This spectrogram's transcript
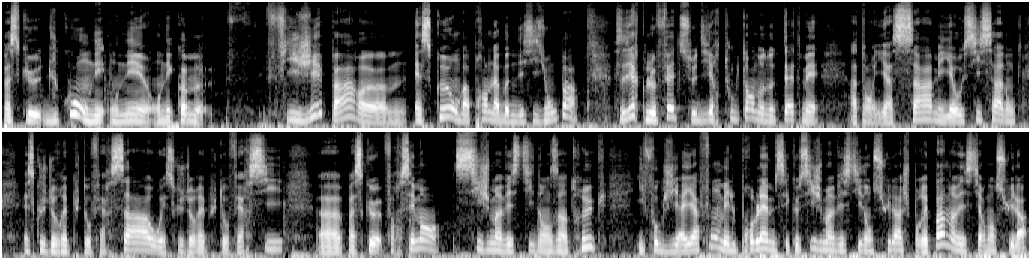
parce que du coup, on est, on est, on est comme figé par euh, est-ce qu'on va prendre la bonne décision ou pas? C'est-à-dire que le fait de se dire tout le temps dans notre tête, mais attends, il y a ça, mais il y a aussi ça, donc est-ce que je devrais plutôt faire ça ou est-ce que je devrais plutôt faire ci? Euh, Parce que forcément, si je m'investis dans un truc, il faut que j'y aille à fond, mais le problème c'est que si je m'investis dans celui-là, je pourrais pas m'investir dans celui-là.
